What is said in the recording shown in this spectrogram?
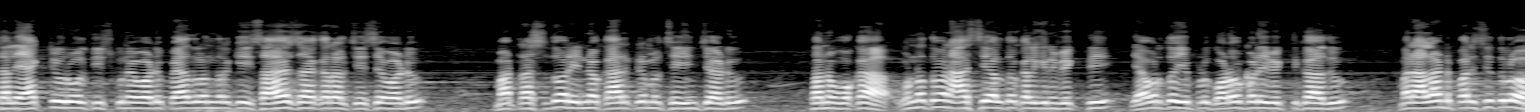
చాలా యాక్టివ్ రోల్ తీసుకునేవాడు పేదలందరికీ సహాయ సహకారాలు చేసేవాడు. మా ట్రస్ట్ ద్వారా ఎన్నో కార్యక్రమాలు చేయించాడు. తను ఒక ఉన్నతమైన ఆశయాలతో కలిగిన వ్యక్తి ఎవరితో ఇప్పుడు గొడవపడే వ్యక్తి కాదు. మరి అలాంటి పరిస్థితుల్లో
